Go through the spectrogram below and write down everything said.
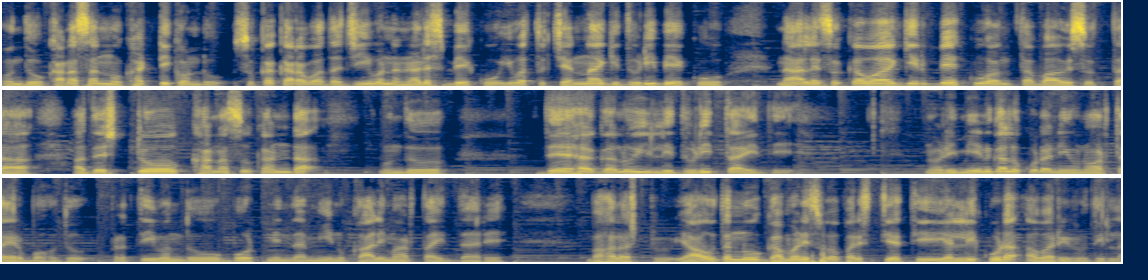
ಒಂದು ಕನಸನ್ನು ಕಟ್ಟಿಕೊಂಡು ಸುಖಕರವಾದ ಜೀವನ ನಡೆಸಬೇಕು, ಇವತ್ತು ಚೆನ್ನಾಗಿ ದುಡಿಬೇಕು, ನಾಳೆ ಸುಖವಾಗಿರಬೇಕು ಅಂತ ಭಾವಿಸುತ್ತಾ ಅದೆಷ್ಟೋ ಕನಸು ಕಂಡ ಒಂದು ದೇಹಗಳು ಇಲ್ಲಿ ದುಡಿತಾ ಇದೆ ನೋಡಿ ಮೀನುಗಳು ಕೂಡ ನೀವು ನೋಡ್ತಾ ಇರಬಹುದು. ಪ್ರತಿಯೊಂದು ಬೋಟ್ನಿಂದ ಮೀನು ಖಾಲಿ ಮಾಡ್ತಾ ಇದ್ದಾರೆ. ಬಹಳಷ್ಟು ಯಾವುದನ್ನು ಗಮನಿಸುವ ಪರಿಸ್ಥಿತಿಯಲ್ಲಿ ಕೂಡ ಅವರಿರುವುದಿಲ್ಲ.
